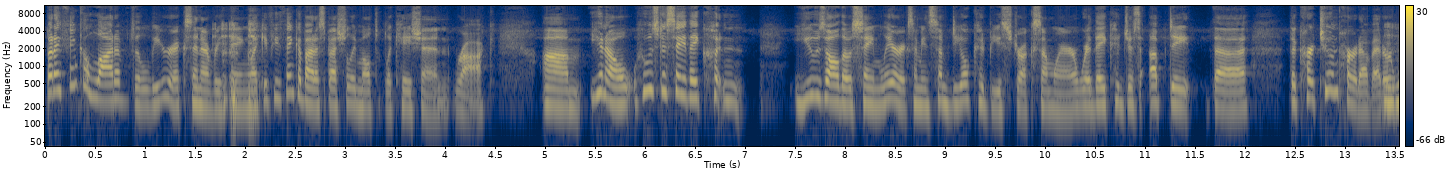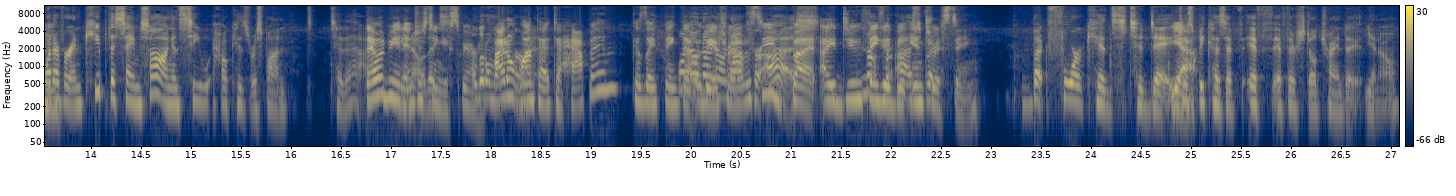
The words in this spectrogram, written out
But I think a lot of the lyrics and everything, like if you think about especially multiplication rock, um, you know, who's to say they couldn't use all those same lyrics? I mean, some deal could be struck somewhere where they could just update the the cartoon part of it or whatever and keep the same song and see how kids respond to that. That would be an You interesting that's a experiment. I don't want that to happen because I think Well, that no, would be no, a no, travesty. But I do Not think it'd be us, interesting. but for kids today, Yeah. just because if, if if they're still trying to, you know,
